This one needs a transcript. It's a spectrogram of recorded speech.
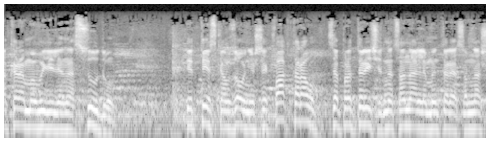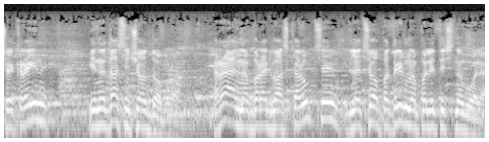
окремо виділення суду під тиском зовнішніх факторів це протирічить національним інтересам нашої країни і не дасть нічого доброго. Реальна боротьба з корупцією для цього потрібна політична воля.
